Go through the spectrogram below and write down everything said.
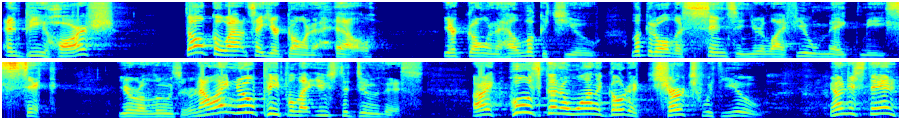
and be harsh. Don't go out and say, You're going to hell. You're going to hell. Look at you. Look at all the sins in your life. You make me sick. You're a loser. Now, I knew people that used to do this. All right? Who's going to want to go to church with you? You understand?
